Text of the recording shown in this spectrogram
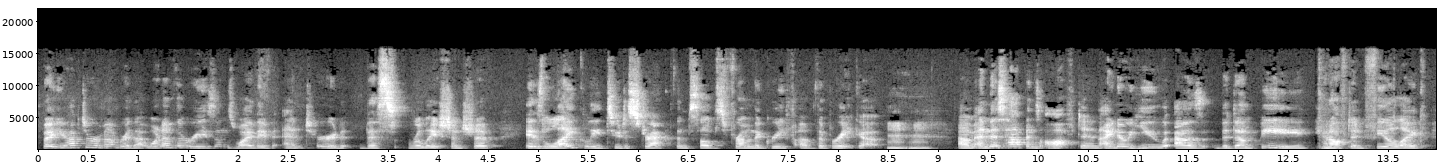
But you have to remember that one of the reasons why they've entered this relationship is likely to distract themselves from the grief of the breakup. hmm Um, and this happens often. I know you, as the dumpee, can Mhm. often feel like,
